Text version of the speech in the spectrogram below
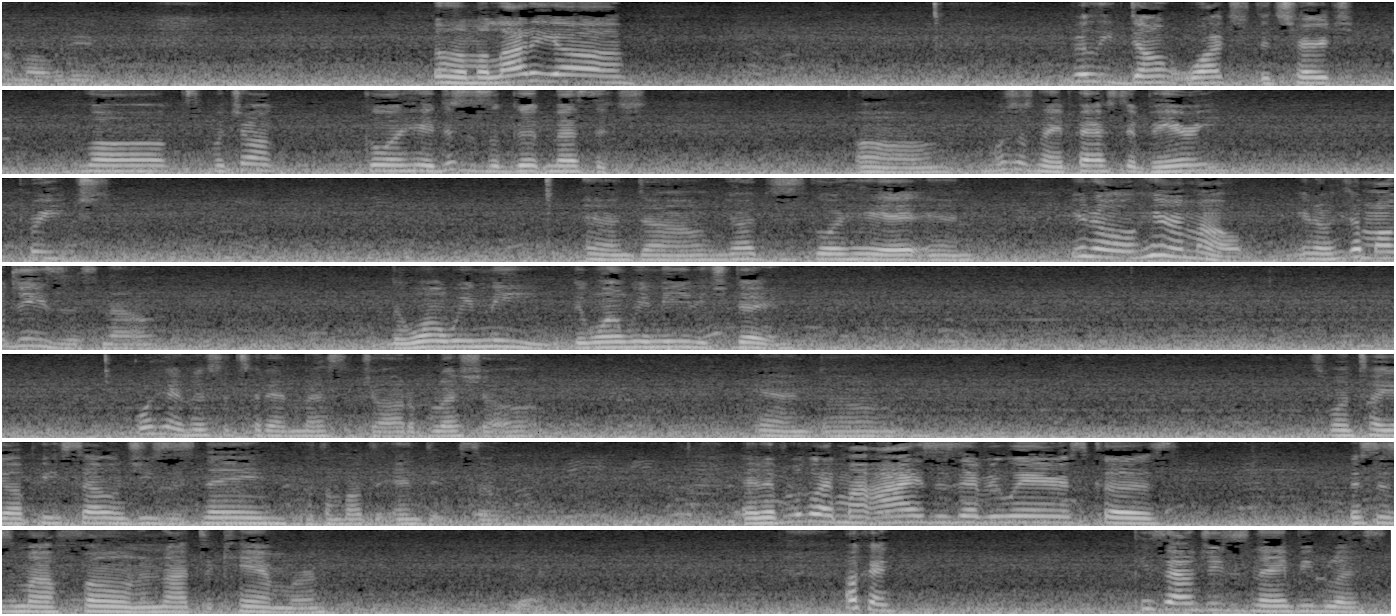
I'm over there. Um, a lot of y'all really don't watch the church vlogs, but y'all go ahead. This is a good message. Um, what's his name? Pastor Barry preached. And um, y'all just go ahead and, you know, hear him out. You know, he's talking about Jesus now. The one we need. The one we need each day. Go ahead listen to that message, y'all, to bless y'all. And um, just want to tell y'all peace out in Jesus' name because I'm about to end it. So, and if it look like my eyes is everywhere, it's because this is my phone and not the camera. Yeah. Okay. Peace out in Jesus' name. Be blessed.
